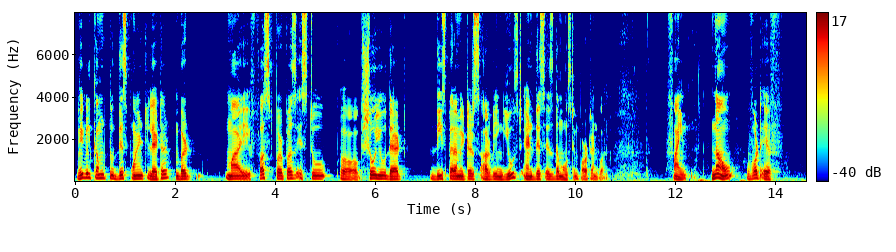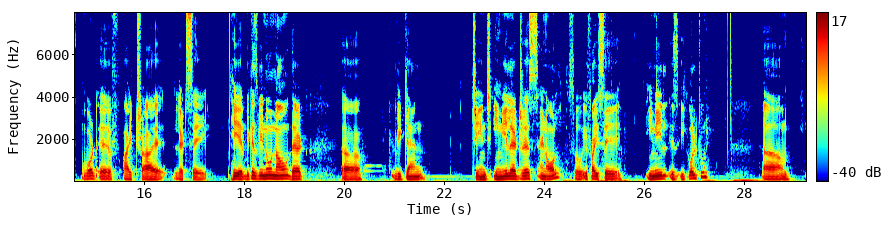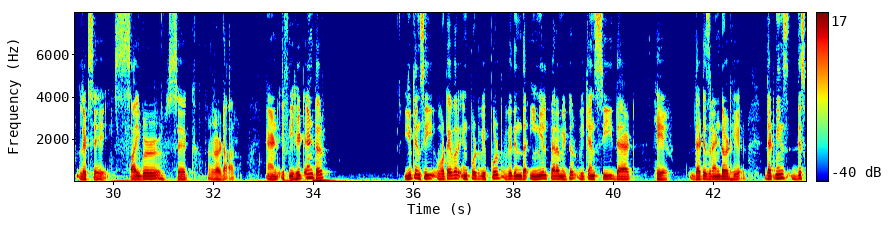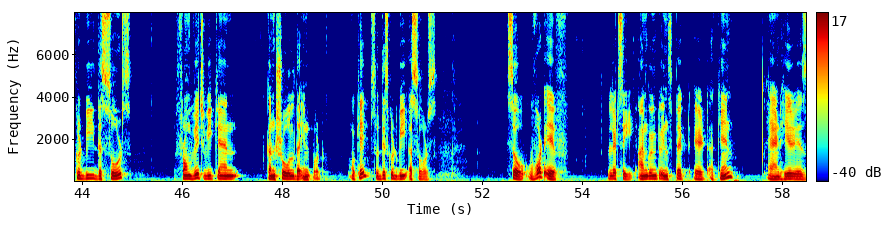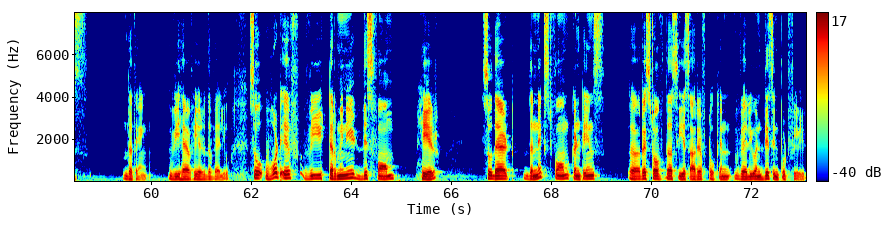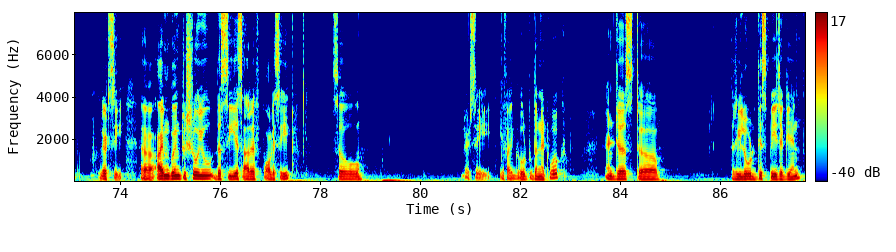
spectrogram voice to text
We will come to this point later but my first purpose is to uh, show you that these parameters are being used and this is the most important one. Fine. Now what if what if i try let's say here? Because we know now that uh, we can change email address and all. So if I say email is equal to um, let's say cybersec radar. And if we hit enter you can see whatever input we put within the email parameter we can see that here that is rendered here that means this could be the source from which we can control the input. Okay? So this could be a source. So what if let's see i'm going to inspect it again and here is the thing. We have here the value. So what if we terminate this form here so that the next form contains uh, rest of the csrf token value and this input field. Let's see. Uh, i'm going to show you the csrf policy. So let's say if I go to the network and just uh, reload this page again.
